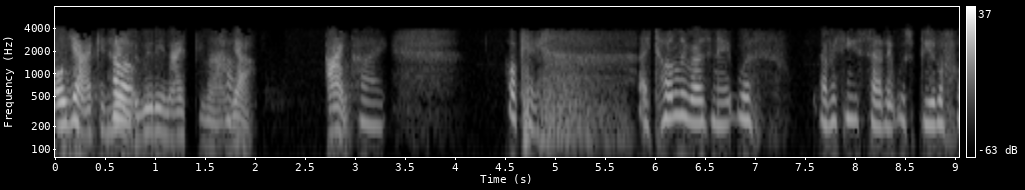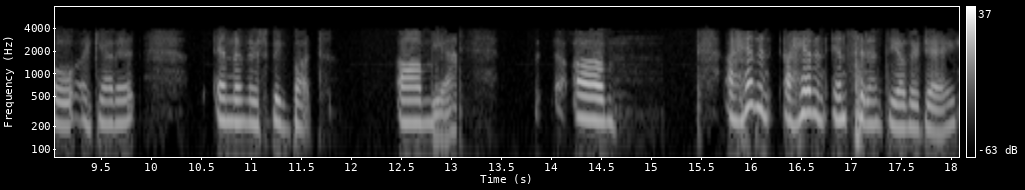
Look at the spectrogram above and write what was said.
Oh, yeah, I can hear Hello. you really nicely now. Hi. Yeah. Hi. Hi. Okay. I totally resonate with everything you said. It was beautiful. I get it. And then there's a big but. Um, Yeah. um, I had an I had an incident the other day,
